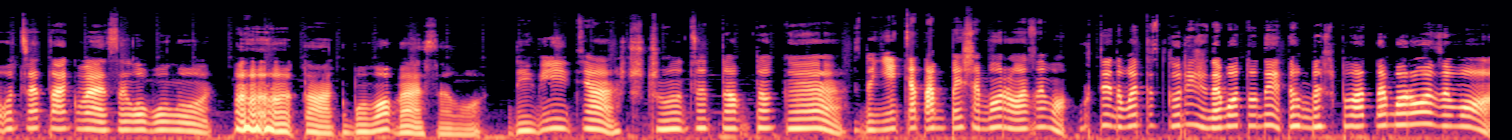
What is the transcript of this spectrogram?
Оце так весело було. Так, було весело. Дивіться, що це там таке? Здається, там пише морозиво. Ух ти, давайте скоріш йдемо туди, там безплатне морозиво.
